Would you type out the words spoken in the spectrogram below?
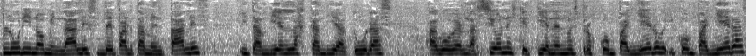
plurinominales departamentales y también las candidaturas a gobernaciones que tienen nuestros compañeros y compañeras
